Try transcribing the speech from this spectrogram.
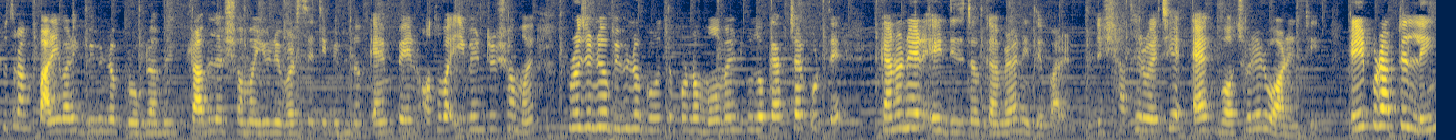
সুতরাং পারিবারিক বিভিন্ন প্রোগ্রামে ট্রাভেলের সময় ইউনিভার্সিটি বিভিন্ন ক্যাম্পেইন অথবা ইভেন্টের সময় প্রয়োজনীয় বিভিন্ন গুরুত্বপূর্ণ মোমেন্টগুলো ক্যাপচার করতে ক্যাননের এই ডিজিটাল ক্যামেরা নিতে পারেন। এর সাথে রয়েছে এক বছরের ওয়ারেন্টি এই প্রোডাক্টের লিঙ্ক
